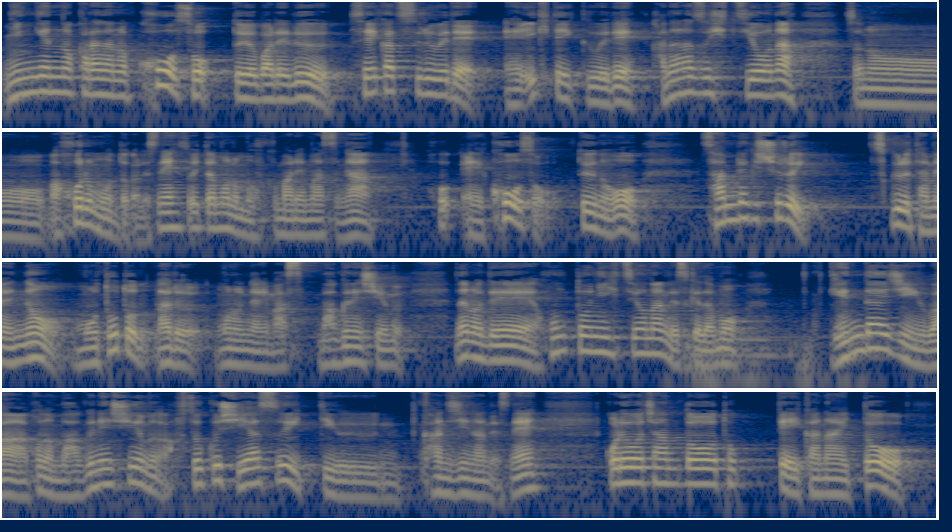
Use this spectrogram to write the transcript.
人間の体の酵素と呼ばれる生活する上で、えー、生きていく上で必ず必要な、その、まあ、ホルモンとかですね、そういったものも含まれますが、えー、酵素というのを300種類作るための元となるものになります。マグネシウム。なので、本当に必要なんですけども、現代人はこのマグネシウムが不足しやすいっていう感じなんですね。これをちゃんと取っていかないと、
